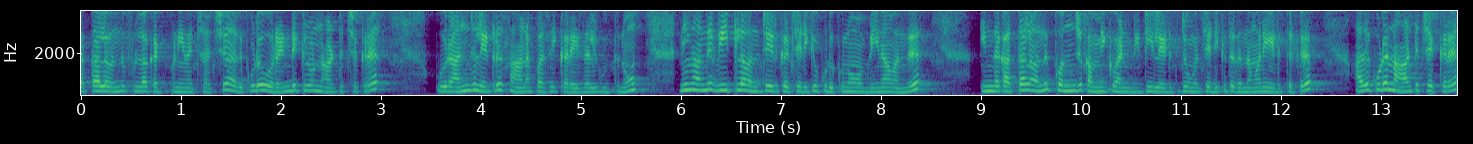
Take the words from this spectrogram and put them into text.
கத்தாழை வந்து ஃபுல்லாக கட் பண்ணி வச்சாச்சு. அது கூட ஒரு ரெண்டு கிலோ நாட்டு சக்கரை ஒரு அஞ்சு லிட்டர் சாணப்பாசி கரைசல் ஊற்றணும் நீங்கள் வந்து வீட்டில் வந்துட்டு இருக்க செடிக்கு கொடுக்கணும் அப்படின்னா வந்து இந்த கத்தால வந்து கொஞ்சம் கம்மி குவான்டிட்டியில் எடுத்துகிட்டு உங்கள் செடிக்கு தகுந்த மாதிரி எடுத்துகிட்டு அது கூட நாட்டு சக்கரை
